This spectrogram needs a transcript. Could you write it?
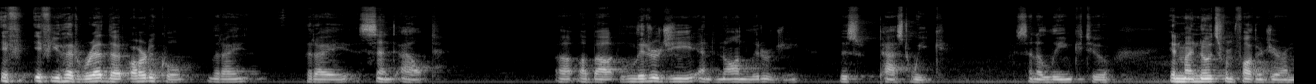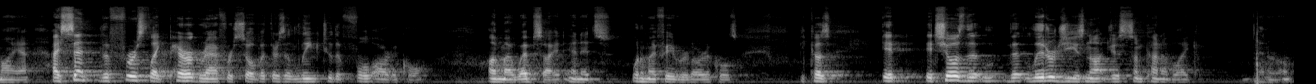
if, if you had read that article that I, that I sent out uh, about liturgy and non liturgy this past week, I sent a link to in my notes from Father Jeremiah. I sent the first like paragraph or so, but there's a link to the full article on my website, and it's one of my favorite articles because it it shows that that liturgy is not just some kind of like I don't know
